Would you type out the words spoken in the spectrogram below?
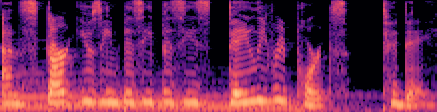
and start using Busy Busy's daily reports today.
